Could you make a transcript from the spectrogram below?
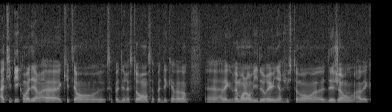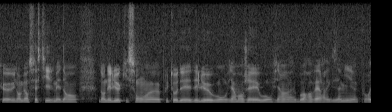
atypiques, on va dire, euh, qui étaient en, euh, ça peut être des restaurants, ça peut être des caves à vin, euh, avec vraiment l'envie de réunir justement des gens avec une ambiance festive, mais dans, dans des lieux qui sont plutôt des, lieux où on vient manger, où on vient boire un verre avec des amis pour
